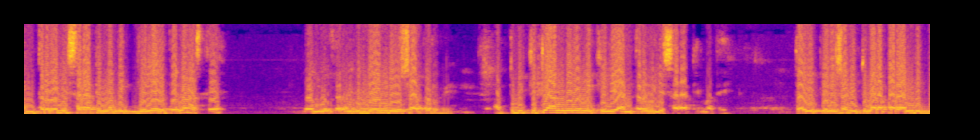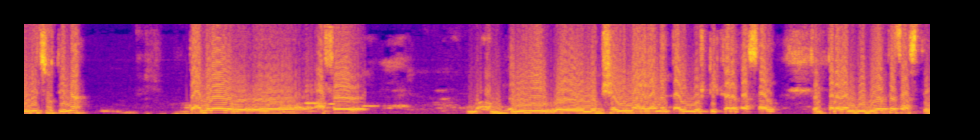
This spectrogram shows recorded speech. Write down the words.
अंतर्वेली सराटीमध्ये गेले होते ना आज ते दोन दिवसापूर्वी. तुम्ही किती आंदोलनं केली अंतर्वेली सराठीमध्ये त्यावेळी पोलिसांनी तुम्हाला परवानगी दिलीच होती ना? त्यामुळे असं तुम्ही लोकशाही मार्गाने काही गोष्टी करत असाल तर परवानगी मिळतच असते.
